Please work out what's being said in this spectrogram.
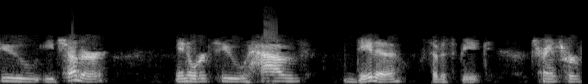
to each other in order to have data, so to speak, transferred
